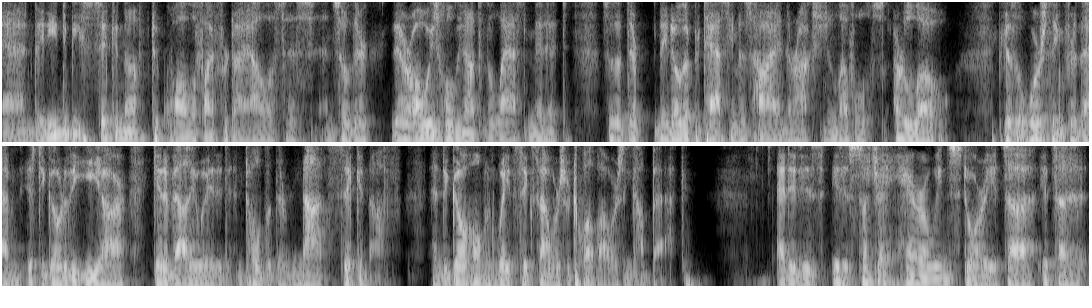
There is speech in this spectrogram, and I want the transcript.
And they need to be sick enough to qualify for dialysis. And so they're, they're always holding out to the last minute so that they're, they know their potassium is high and their oxygen levels are low because the worst thing for them is to go to the ER, get evaluated, and told that they're not sick enough, and to go home and wait six hours or twelve hours and come back. And it is it is such a harrowing story. It's a it's a,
